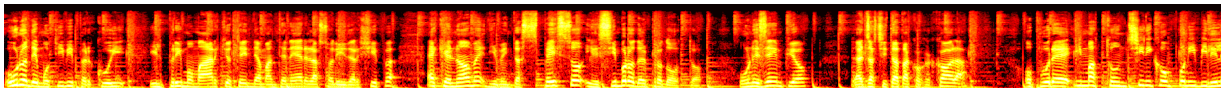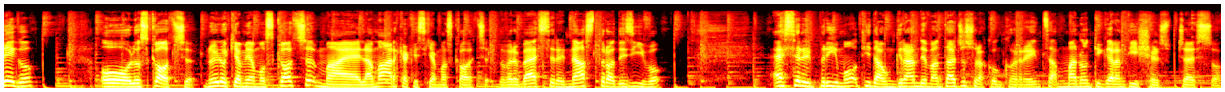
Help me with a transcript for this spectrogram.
Uno dei motivi per cui il primo marchio tende a mantenere la sua leadership è che il nome diventa spesso il simbolo del prodotto. Un esempio? La già citata Coca-Cola? Oppure i mattoncini componibili Lego? O lo scotch? Noi lo chiamiamo scotch, ma è la marca che si chiama scotch. Dovrebbe essere nastro adesivo? Essere il primo ti dà un grande vantaggio sulla concorrenza, ma non ti garantisce il successo.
